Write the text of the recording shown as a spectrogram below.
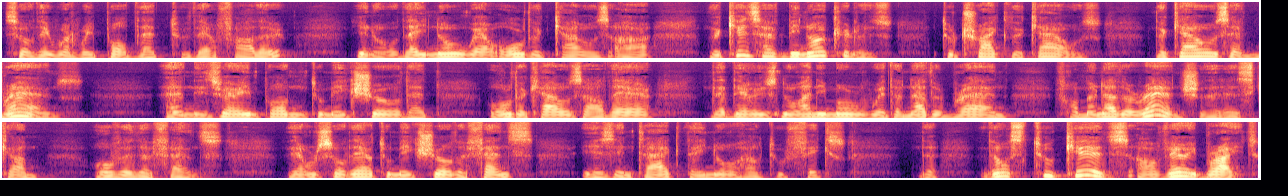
so they will report that to their father. You know, they know where all the cows are. The kids have binoculars to track the cows. The cows have brands, and it's very important to make sure that all the cows are there, that there is no animal with another brand from another ranch that has come over the fence. They're also there to make sure the fence is intact. They know how to fix the. Those two kids are very bright,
